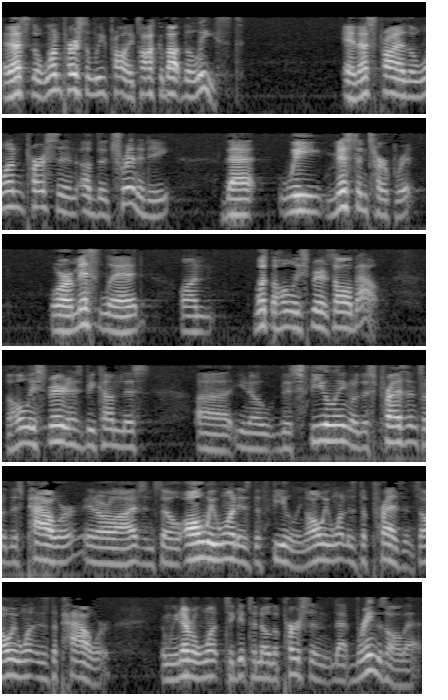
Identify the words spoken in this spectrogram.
And that's the one person we'd probably talk about the least. And that's probably the one person of the Trinity that we misinterpret or are misled on what the Holy Spirit's all about. The Holy Spirit has become this uh, you know, this feeling or this presence or this power in our lives. And so all we want is the feeling. All we want is the presence. All we want is the power. And we never want to get to know the person that brings all that.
